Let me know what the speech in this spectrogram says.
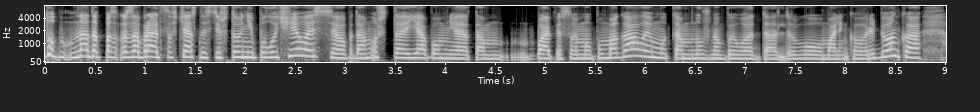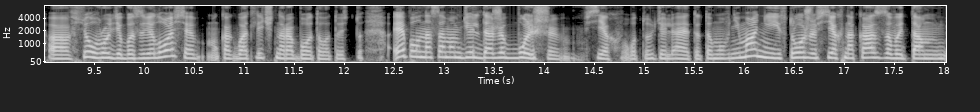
тут надо разобраться, в частности, что не получилось, э, потому что я помню, я там папе своему помогала, ему там нужно было для другого маленького ребенка, э, все вроде бы завелось, э, как бы отлично работало. То есть Apple на самом деле даже больше всех вот уделяет этому внимание и строже всех наказывает там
